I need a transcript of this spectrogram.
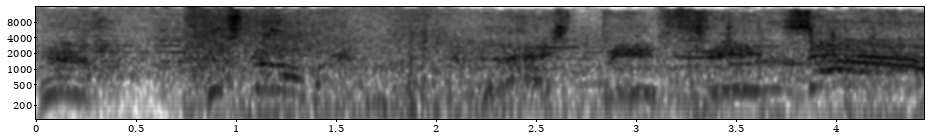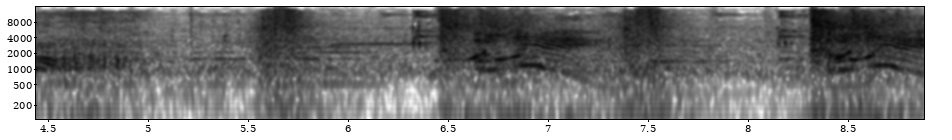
It's not over! Let's be things up! Olay! Olay!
